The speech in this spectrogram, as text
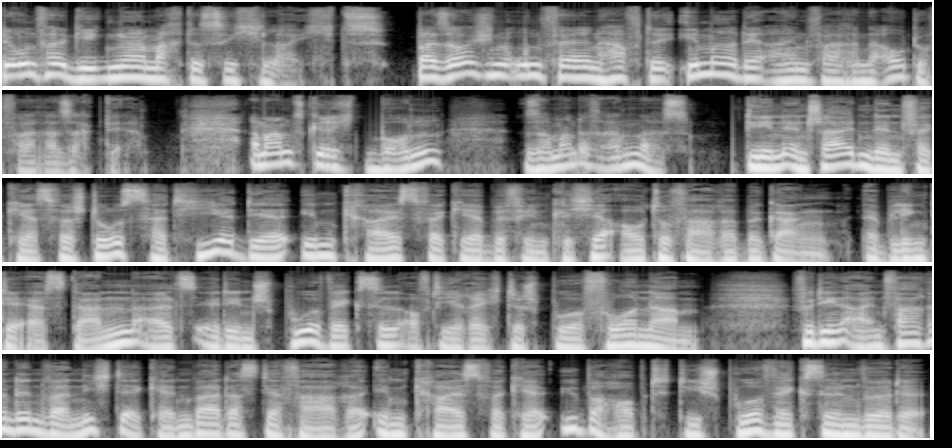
Der Unfallgegner macht es sich leicht. Bei solchen Unfällen hafte immer der einfahrende Autofahrer, sagt er. Am Amtsgericht Bonn sah man das anders. Den entscheidenden Verkehrsverstoß hat hier der im Kreisverkehr befindliche Autofahrer begangen. Er blinkte erst dann, als er den Spurwechsel auf die rechte Spur vornahm. Für den Einfahrenden war nicht erkennbar, dass der Fahrer im Kreisverkehr überhaupt die Spur wechseln würde.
